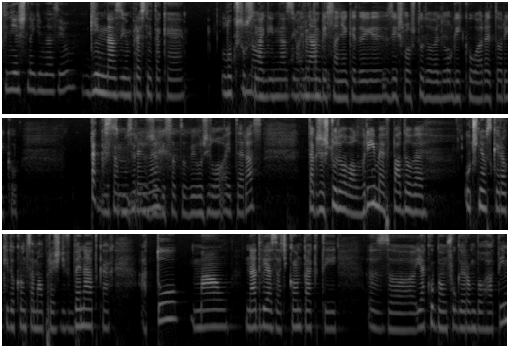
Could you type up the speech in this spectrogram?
Dnešné gymnázium? Gymnázium, presne také luxusné no, gymnázium. Aj nám taký... by sa niekedy zišlo študovať logiku a retoriku. Tak Myslím, samozrejme. Že by sa to využilo aj teraz. Takže študoval v Ríme, v Padove. Učňovské roky dokonca mal prežiť v Benátkach a tu mal nadviazať kontakty s Jakubom Fugerom Bohatým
